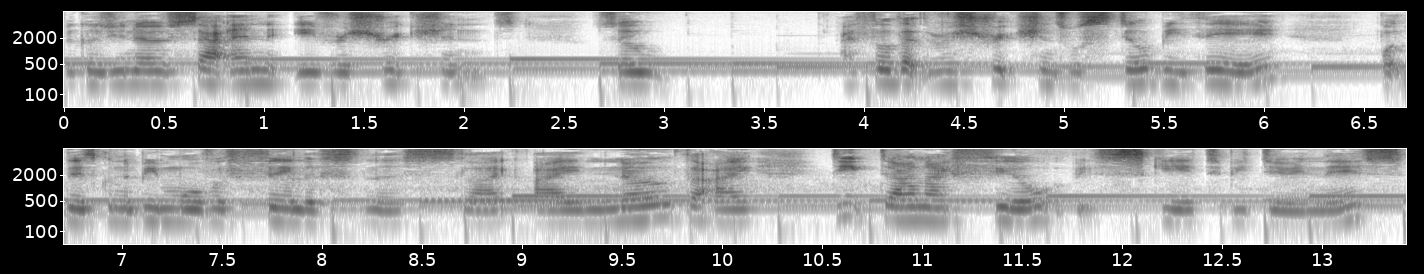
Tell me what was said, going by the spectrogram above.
Because you know Saturn is restrictions. So I feel that the restrictions will still be there, but there's going to be more of a fearlessness. Like, I know that I, deep down, I feel a bit scared to be doing this,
